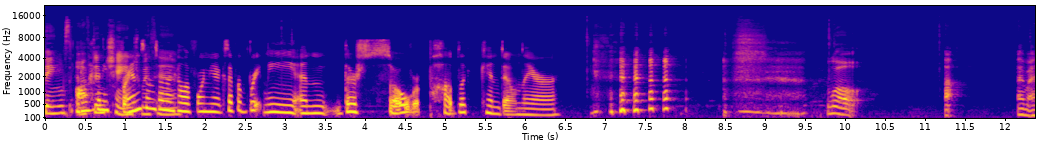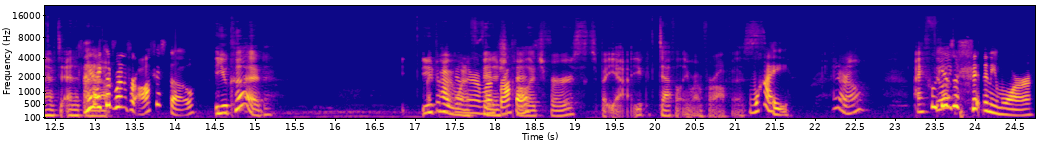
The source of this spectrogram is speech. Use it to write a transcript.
things I have often any change friends in Southern. California except for Brittany, and they're so Republican down there. well, uh, I might have to edit that Hey, I out. could run for office though. You could. You'd probably want to finish college first, but yeah, you could definitely run for office. Why? I don't know. I Who feel gives like a shit anymore?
